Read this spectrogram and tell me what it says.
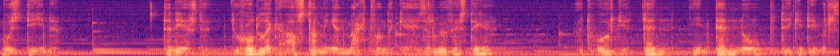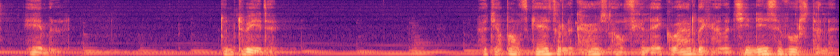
moest dienen. Ten eerste de goddelijke afstamming en macht van de keizer bevestigen. Het woordje ten in tenno betekent immers hemel. Ten tweede het Japans keizerlijk huis als gelijkwaardig aan het Chinese voorstellen,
